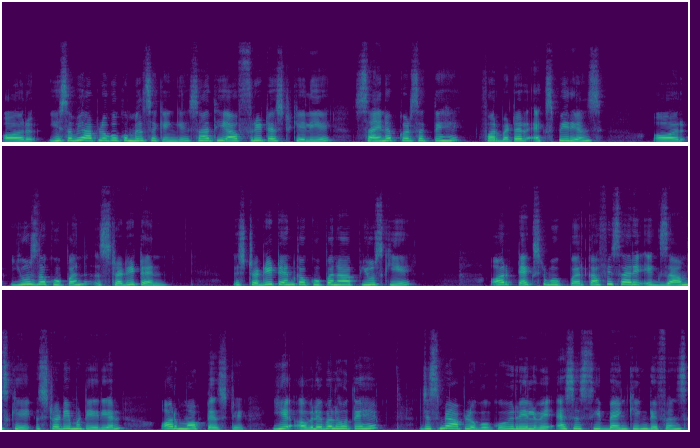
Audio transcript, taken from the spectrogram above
और ये सभी आप लोगों को मिल सकेंगे। साथ ही आप फ्री टेस्ट के लिए साइन अप कर सकते हैं फॉर बेटर एक्सपीरियंस और use the coupon study ten study ten का कूपन आप यूज़ किए और टेक्स्ट बुक पर काफ़ी सारे एग्ज़ाम्स के स्टडी मटेरियल और मॉक टेस्ट ये अवेलेबल होते हैं, जिसमें आप लोगों को रेलवे एसएससी बैंकिंग डिफेंस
